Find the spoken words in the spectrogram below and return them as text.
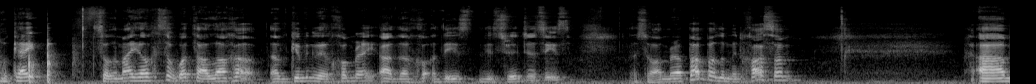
Okay, so the Mayilchasa, what's the halacha of giving the chumre, uh, the, these, these stringencies? So Amr Papa Chasam. Um,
